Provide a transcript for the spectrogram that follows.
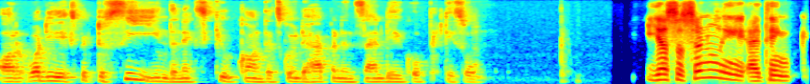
Or what do you expect to see in the next KubeCon that's going to happen in San Diego pretty soon? Yeah, so certainly, I think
